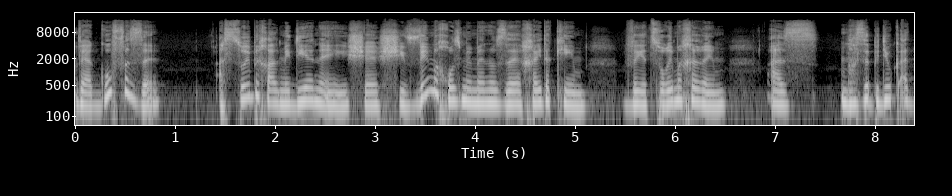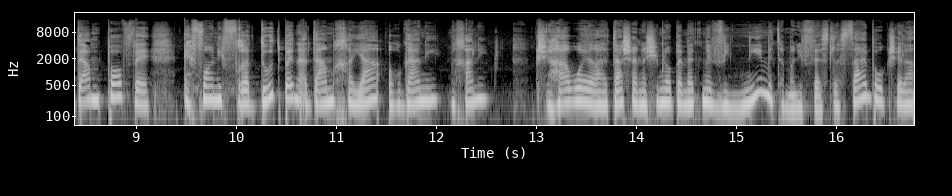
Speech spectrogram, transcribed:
והגוף הזה עשוי בכלל מ-DNA ש-70% ממנו זה חיידקים ויצורים אחרים, אז מה זה בדיוק אדם פה ואיפה הנפרדות בין אדם, חיה, אורגני, מכני? כשהרווי ראתה שאנשים לא באמת מבינים את המניפסט לסייבורג שלה,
